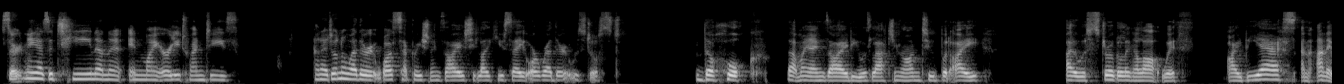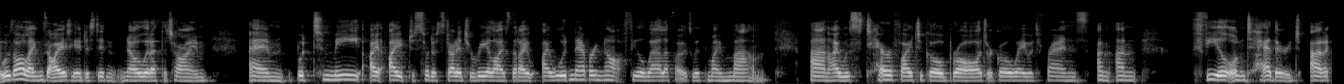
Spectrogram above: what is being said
certainly as a teen and in my early 20s, and I don't know whether it was separation anxiety, like you say, or whether it was just the hook that my anxiety was latching onto. But I I was struggling a lot with IBS and, and it was all anxiety. I just didn't know it at the time. Um, but to me, I, I just sort of started to realize that I, I would never not feel well if I was with my mom. And I was terrified to go abroad or go away with friends and, and feel untethered. And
